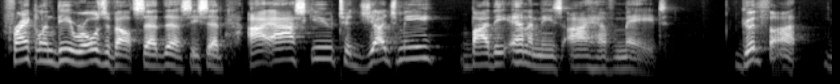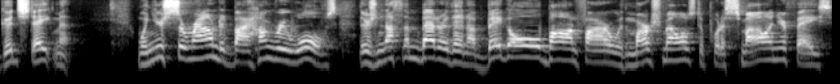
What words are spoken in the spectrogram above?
Franklin D. Roosevelt said this He said, I ask you to judge me by the enemies I have made. Good thought, good statement. When you're surrounded by hungry wolves, there's nothing better than a big old bonfire with marshmallows to put a smile on your face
